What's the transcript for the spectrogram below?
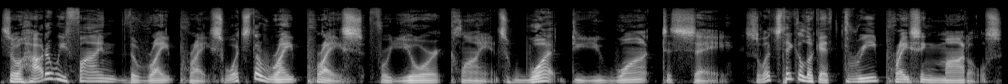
So, how do we find the right price? What's the right price for your clients? What do you want to say? So, let's take a look at three pricing models,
